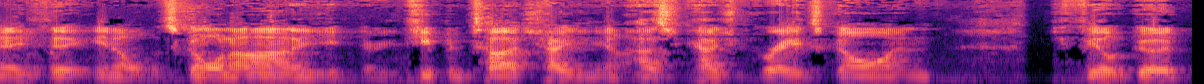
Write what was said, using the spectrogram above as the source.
anything, you know, what's going on? Are you, are you keep in touch? How you, you know, how's, how's your grades going? You feel good.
